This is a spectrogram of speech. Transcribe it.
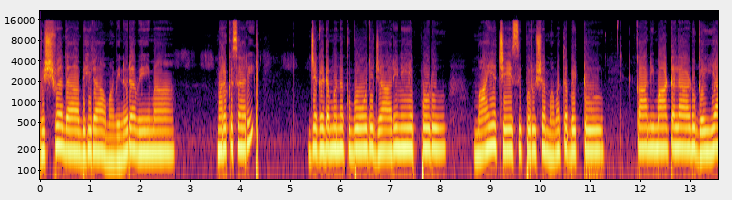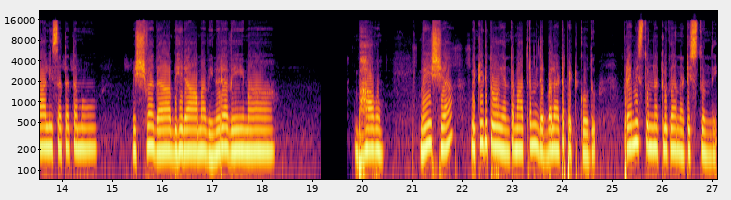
విశ్వదాభిరామ వినురవేమ. మరొకసారి జగడమునకు బోధు జారిని ఎప్పుడు? మాయ చేసి పురుష మమత బెట్టు. కాని మాటలాడు గయ్యాలి సతతము. విశ్వదాభిరామ వినురవేమ. భావం. వేశ్య విటుడితో ఎంతమాత్రం దెబ్బలాట పెట్టుకోదు. ప్రేమిస్తున్నట్లుగా నటిస్తుంది.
